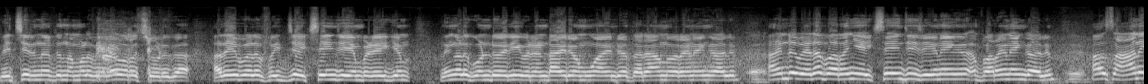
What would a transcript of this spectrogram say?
വെച്ചിരുന്നിട്ട് നമ്മൾ വില കുറച്ച് കൊടുക്കുക. അതേപോലെ ഫ്രിഡ്ജ് എക്സ്ചേഞ്ച് ചെയ്യുമ്പോഴേക്കും നിങ്ങൾ കൊണ്ടുവരി ഒരു രണ്ടായിരം മൂവായിരം രൂപ തരാമെന്ന് പറയണേക്കാളും അതിന്റെ വില പറഞ്ഞ് എക്സ്ചേഞ്ച് ചെയ്യണേ പറയണേക്കാളും ആ സാധനം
